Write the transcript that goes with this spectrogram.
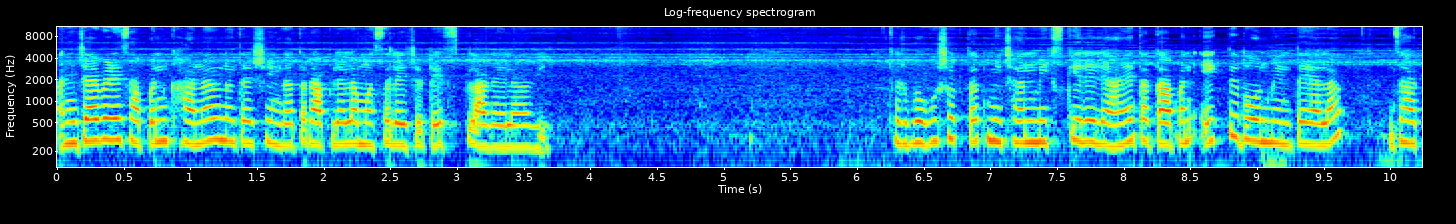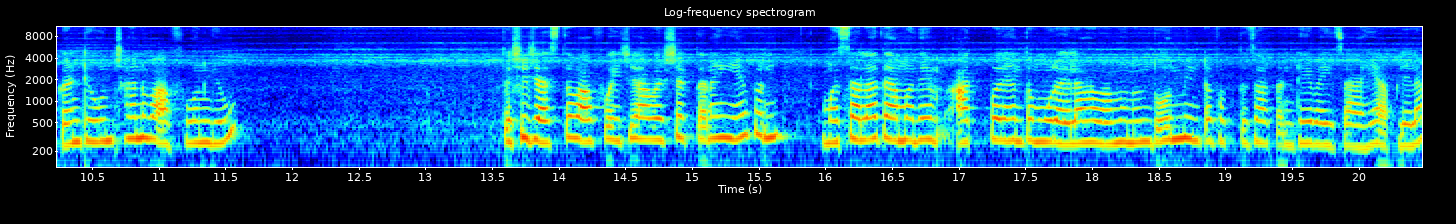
आणि ज्या वेळेस आपण खाणार ना त्या शेंगा तर आपल्याला मसाल्याची टेस्ट लागायला हवी. तर बघू शकतात मी छान मिक्स केलेले आहेत. आता आपण एक ते दोन मिनटं याला झाकण ठेवून छान वाफवून घेऊ. तशी जास्त वाफवायची आवश्यकता नाही आहे पण मसाला त्यामध्ये आतपर्यंत मुरायला हवा म्हणून दोन मिनटं फक्त झाकण ठेवायचं आहे आपल्याला.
